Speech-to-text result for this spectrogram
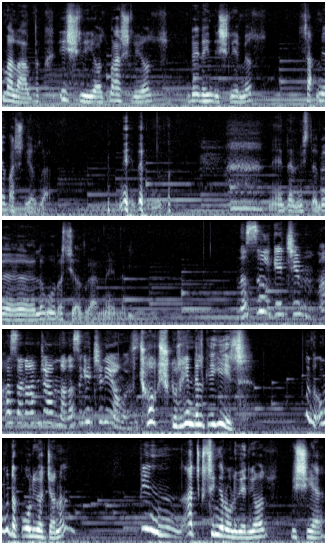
Mal aldık, işliyoruz, başlıyoruz. Böyle hindi işleyemiyoruz. Satmaya başlıyoruz gari. ne? Ne edelim işte böyle uğraşıyoruz gari ne edelim. Nasıl geçim Hasan amcamla nasıl geçiniyorsunuz? Çok şükür hindilik iyiyiz. Yani o da oluyor canım. Bin açık sinir veriyoruz bir şeye.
